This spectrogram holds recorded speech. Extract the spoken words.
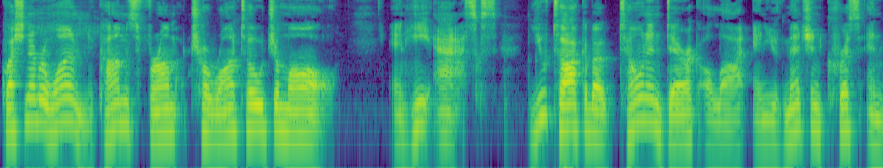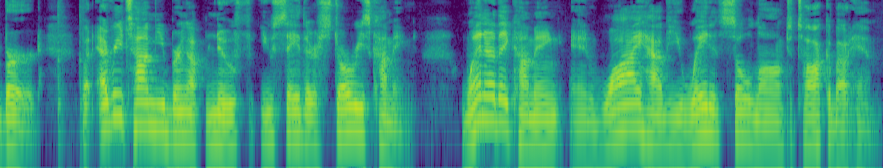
Question number one comes from Toronto Jamal, and he asks, you talk about Tone and Derek a lot, and you've mentioned Chris and Bird, but every time you bring up Noof, you say their stories coming. When are they coming, and why have you waited so long to talk about him?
